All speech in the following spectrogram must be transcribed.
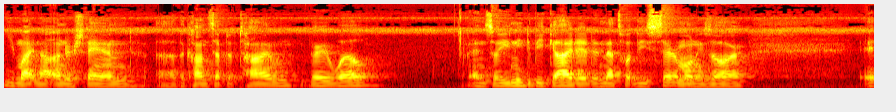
you might not understand uh, the concept of time very well. And so you need to be guided, and that's what these ceremonies are. Uh,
